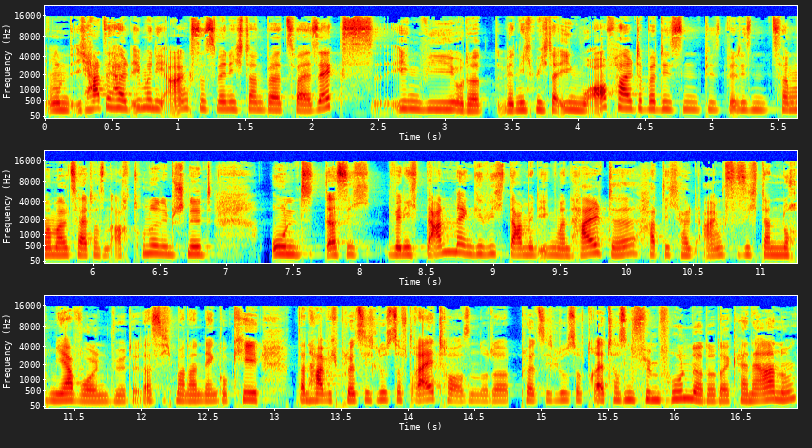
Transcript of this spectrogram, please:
Und ich hatte halt immer die Angst, dass wenn ich dann bei 2,6 irgendwie oder wenn ich mich da irgendwo aufhalte bei diesen, bei diesen, sagen wir mal 2800 im Schnitt und dass ich, wenn ich dann mein Gewicht damit irgendwann halte, hatte ich halt Angst, dass ich dann noch mehr wollen würde, dass ich mal dann denke, okay, dann habe ich plötzlich Lust auf 3000 oder plötzlich Lust auf 3500 oder keine Ahnung.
